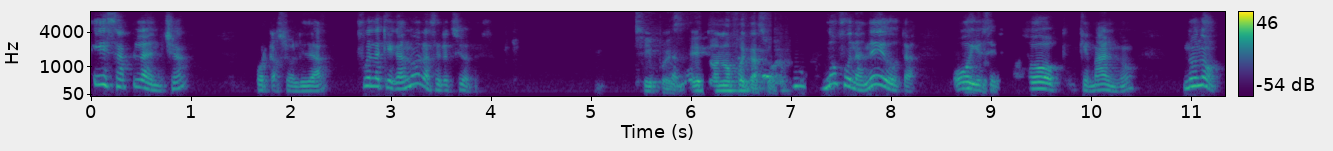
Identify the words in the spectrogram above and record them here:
esa plancha, por casualidad, fue la que ganó las elecciones. Sí, pues esto no fue casual. No fue una anécdota. Oye, se pasó, qué mal, ¿no? No, no,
